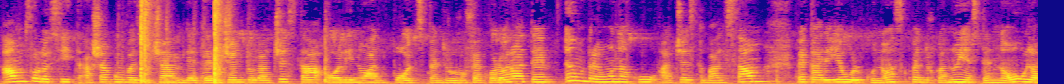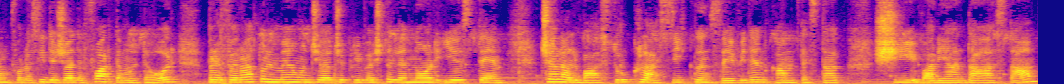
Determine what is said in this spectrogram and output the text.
Am folosit, așa cum vă ziceam, detergentul acesta All-in-One Pods pentru rufe colorate împreună cu acest balsam pe care eu îl cunosc pentru că nu este nou, l-am folosit deja de foarte multe ori. Preferatul meu în ceea ce privește lenori este cel albastru, clasic, însă evident că am testat și varianta asta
